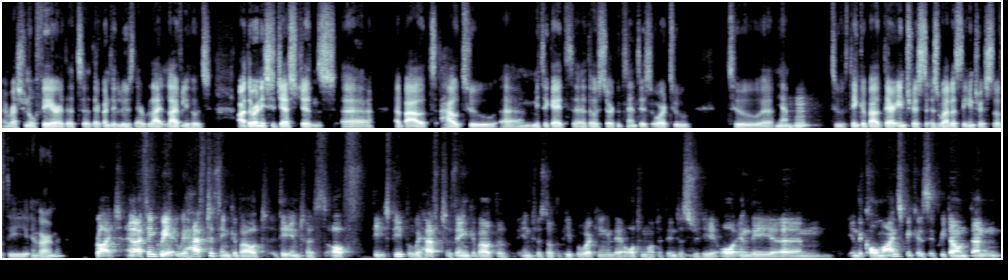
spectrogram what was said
a rational fear that uh, they're going to lose their li livelihoods? Are there any suggestions about how to mitigate those circumstances or to to yeah mm -hmm. to think about their interests as well as the interests of the environment Right. And I think we, we have to think about the interests of these people. We have to think about the interests of the people working in the automotive industry or in the um, in the coal mines, because if we don't, then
